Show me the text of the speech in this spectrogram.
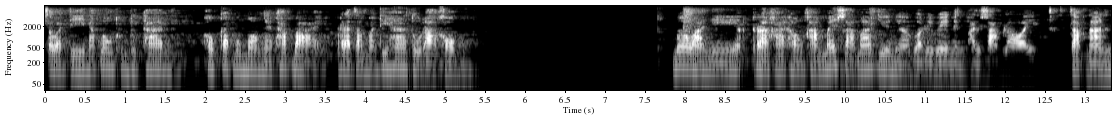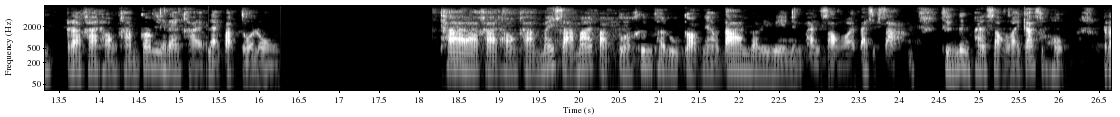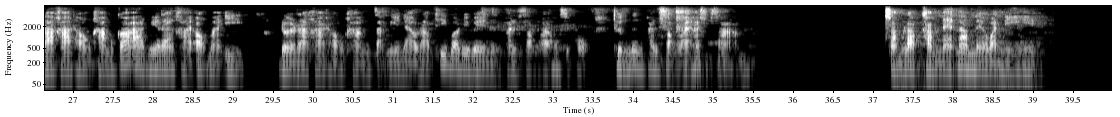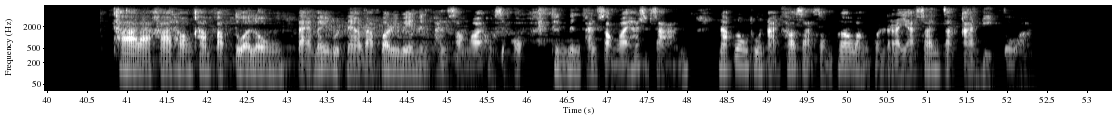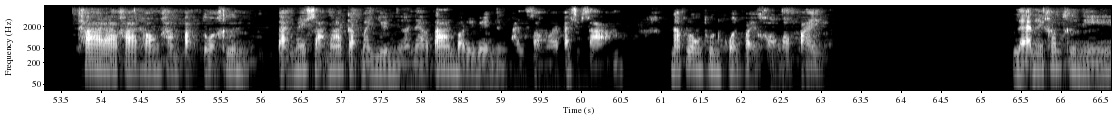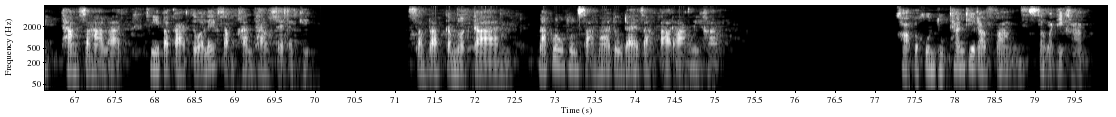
สวัสดีนักลงทุนทุกท่าน พบกับมุมมองในภาคบ่าย ประจำวันที่ 5 ตุลาคม เมื่อวานนี้ราคาทองคำไม่สามารถยืนเหนือบริเวณ 1,300 จากนั้นราคาทองคำก็มีแรงขายและปรับตัวลง ถ้าราคาทองคำไม่สามารถปรับตัวขึ้นทะลุกรอบแนวต้านบริเวณ 1,283 ถึง 1,296 ราคาทองคำก็อาจมีแรงขายออกมาอีก โดยราคาทองคำจะมีแนวรับที่บริเวณ 1,266 ถึง 1,253 สำหรับคำแนะนำในวันนี้ ถ้าราคาทองคำปรับตัวลง แต่ไม่หลุดแนวรับบริเวณ 1,266 ถึง 1,253 นักลงทุนอาจเข้าสะสมเพื่อหวังผลระยะสั้นจากการดีดตัว ถ้าราคาทองคำปรับตัวขึ้น แต่ไม่สามารถกลับมายืนเหนือแนวต้านบริเวณ 1,283 นักลงทุนควรปล่อยของออกไป และในค่ำคืนนี้ทางสหรัฐมีประกาศตัวเลขสำคัญทางเศรษฐกิจสำหรับกำหนดการนักลงทุนสามารถดูได้จากตารางนี้ครับ ขอบพระคุณทุกท่านที่รับฟัง สวัสดีครับ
